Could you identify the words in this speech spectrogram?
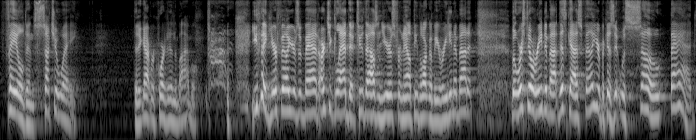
failed in such a way that it got recorded in the Bible. you think your failures are bad? Aren't you glad that 2,000 years from now people aren't going to be reading about it? But we're still reading about this guy's failure because it was so bad.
